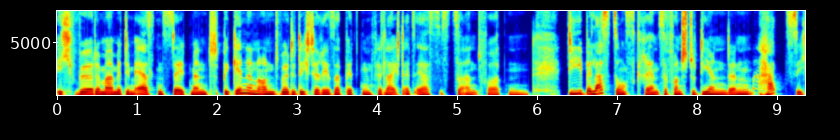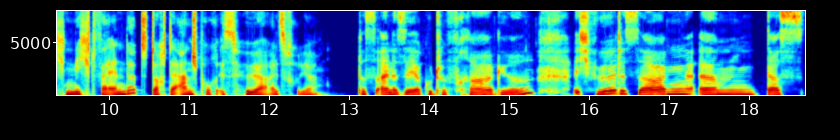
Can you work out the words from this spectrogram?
Ich würde mal mit dem ersten Statement beginnen und würde dich, Theresa, bitten, vielleicht als erstes zu antworten. Die Belastungsgrenze von Studierenden hat sich nicht verändert, doch der Anspruch ist höher als früher. Das ist eine sehr gute Frage. Ich würde sagen, ähm, dass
